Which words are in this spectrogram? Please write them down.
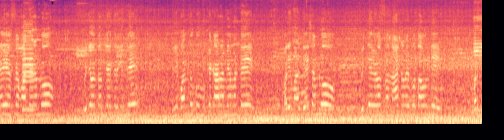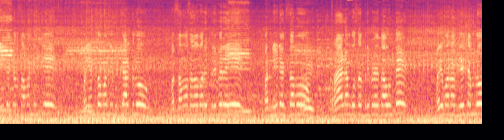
ఏఎస్ఎఫ్ ఆధ్వర్యంలో విజయవంతం చేయడం జరిగింది. ఈ బంద్కు ముఖ్య కారణం ఏమంటే మరి మన దేశంలో విద్యా వ్యవస్థ నాశనం అయిపోతూ ఉంది. మరి నీట్ ఎగ్జామ్ సంబంధించి మరి ఎంతోమంది విద్యార్థులు మరి సంవత్సరం మరి ప్రిపేర్ అయ్యి మరి నీట్ ఎగ్జామ్ రాయడం కోసం ప్రిపేర్ అవుతూ ఉంటే మరి మన దేశంలో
